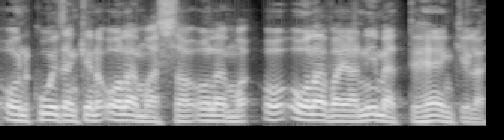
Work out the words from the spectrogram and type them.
on kuitenkin olemassa olema, oleva ja nimetty henkilö.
